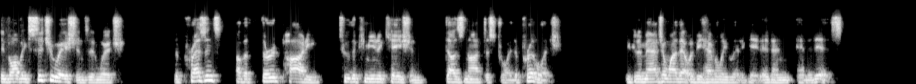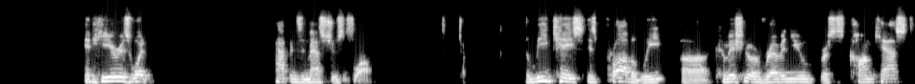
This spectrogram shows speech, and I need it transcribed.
involving situations in which the presence of a third party to the communication does not destroy the privilege. You can imagine why that would be heavily litigated, and, and it is. And here is what happens in Massachusetts law. The lead case is probably uh, Commissioner of Revenue versus Comcast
